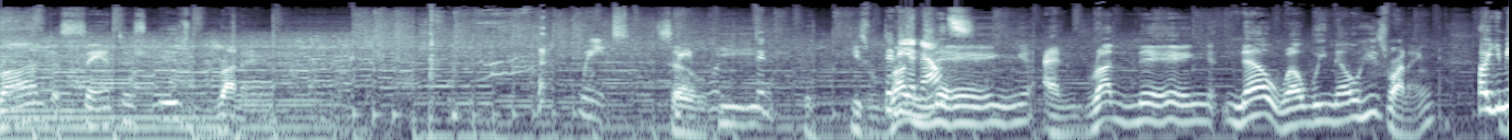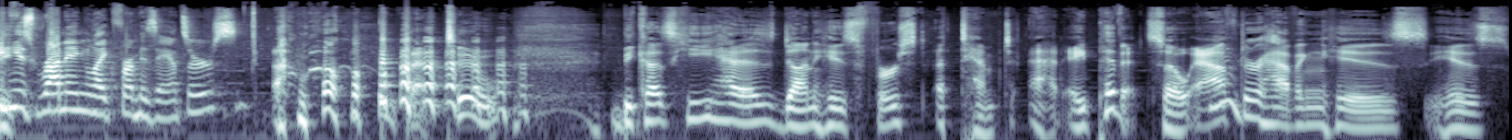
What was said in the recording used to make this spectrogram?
Ron DeSantis is running. Wait. So wait, he did, he's did he running and running. No, well, we know he's running. oh, you mean Be- he's running like from his answers? Well, that too. Because he has done his first attempt at a pivot. So after hmm. having his his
